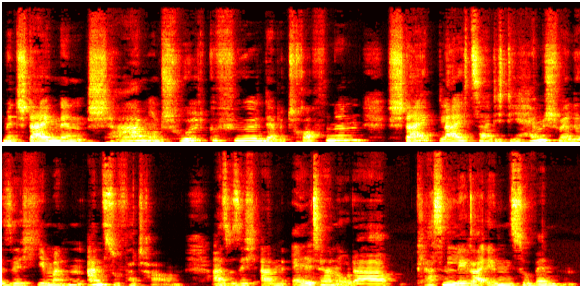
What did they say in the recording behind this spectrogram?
Mit steigenden Scham- und Schuldgefühlen der Betroffenen steigt gleichzeitig die Hemmschwelle, sich jemanden anzuvertrauen, also sich an Eltern oder KlassenlehrerInnen zu wenden.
